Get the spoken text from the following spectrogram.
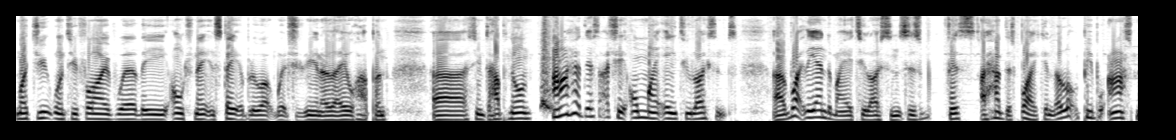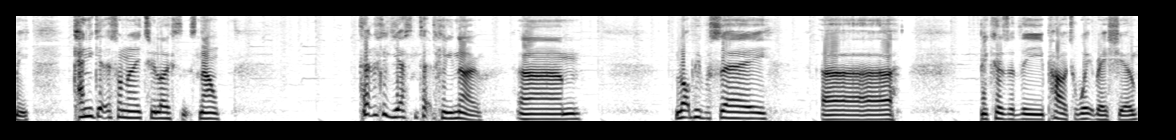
my Duke 125 where the alternating stator blew up, which, you know, they all happen, uh, seem to happen on. And I had this actually on my A2 license. Uh, right at the end of my A2 license is this, I had this bike, and a lot of people ask me, can you get this on an A2 license? Now, technically yes and technically no. Um, a lot of people say, uh, because of the power to weight ratio,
